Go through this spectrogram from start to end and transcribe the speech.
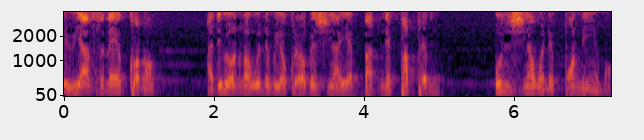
ewiase ne kɔ no ade bi wɔ nom a wonim yɛ kora wobɛsua ayɛ but ne papam wonsua wɔ ne bɔne mu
